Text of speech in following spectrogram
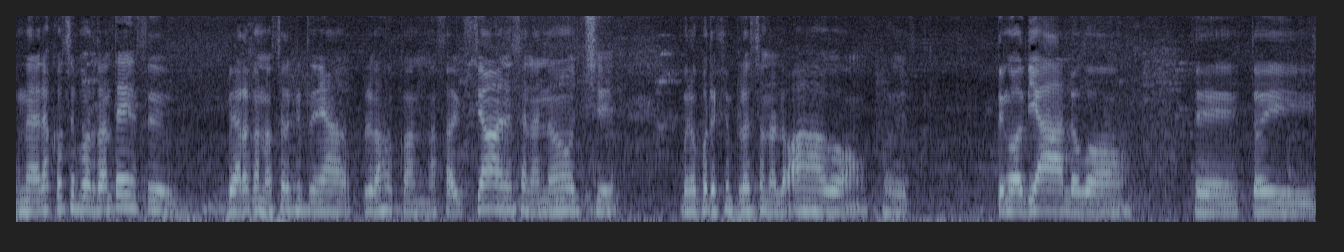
una de las cosas importantes es eh, a reconocer que tenía problemas con las adicciones en la noche. Bueno, por ejemplo, eso no lo hago. Tengo diálogo, eh, estoy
